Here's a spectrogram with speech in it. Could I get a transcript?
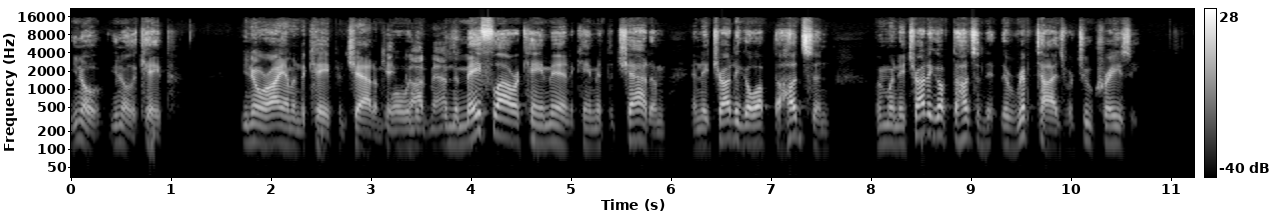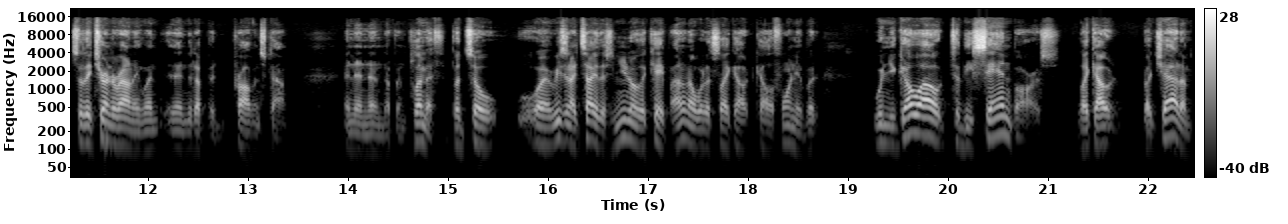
You know, you know the Cape. You know where I am in the Cape in Chatham. Cape well, when, the, when the Mayflower came in, it came into Chatham, and they tried to go up the Hudson. And when they tried to go up the Hudson, the, the rip tides were too crazy. So they turned around and went, and ended up in Provincetown and then ended up in Plymouth. But so well, the reason I tell you this, and you know the Cape, I don't know what it's like out in California, but when you go out to these sandbars, like out by Chatham,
